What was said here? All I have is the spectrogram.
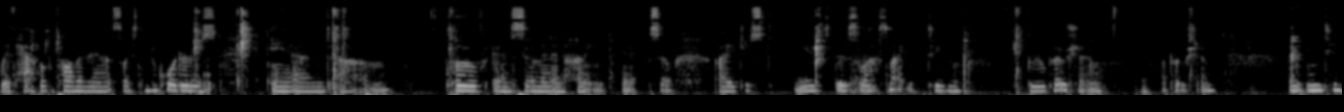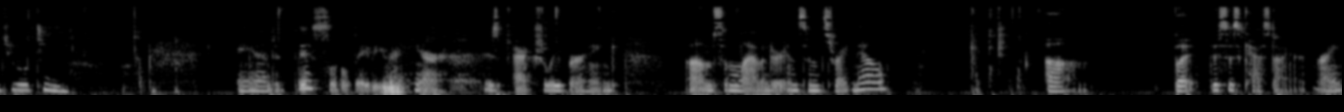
with half of a pomegranate sliced into quarters and um, clove and cinnamon and honey in it. So I just used this last night to brew a potion, a potion, an intentional tea. And this little baby right here is actually burning um, some lavender incense right now. Um, but this is cast iron, right?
